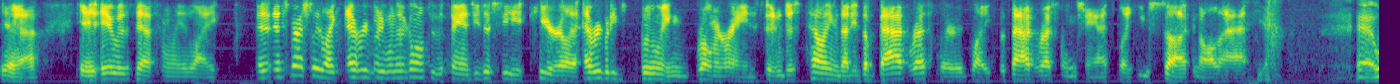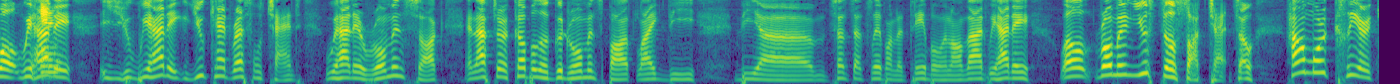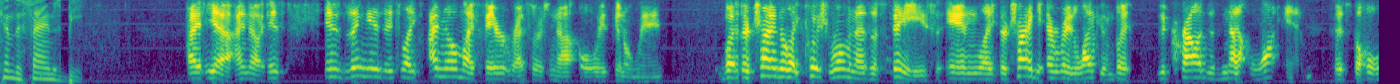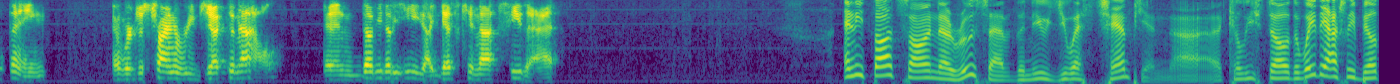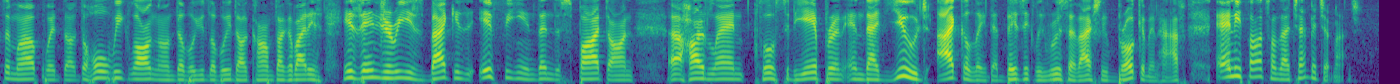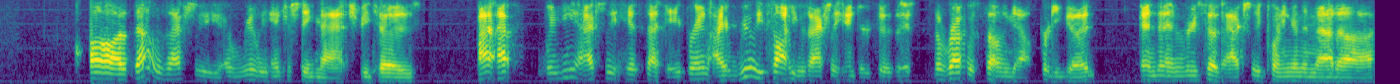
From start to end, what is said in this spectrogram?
Yeah. It, it was definitely like, especially like everybody when they're going through the fans, you just see here like everybody's booing Roman Reigns and just telling him that he's a bad wrestler. It's like the bad wrestling chant, like you suck and all that. Yeah. Uh, well, we had And- a you, we had a you can't wrestle chant. We had a Roman suck, and after a couple of good Roman spot like the the um, sunset flip on the table and all that, we had a well Roman you still suck chant. So how more clear can the fans be? I yeah, I know. It's and the thing is, it's like I know my favorite wrestler's not always gonna win, but they're trying to like push Roman as a face, and like they're trying to get everybody to like him, but the crowd does not want him. That's the whole thing, and we're just trying to reject him out. And WWE, I guess, cannot see that. Any thoughts on uh, Rusev, the new U.S. champion? Uh, Kalisto, the way they actually built him up with the, the whole week long on WWE.com, talk about his, his injury, his back is iffy, and then the spot on uh, Hardland close to the apron, and that huge accolade that basically Rusev actually broke him in half. Any thoughts on that championship match? Uh, that was actually a really interesting match because I, I when he actually hit that apron, I really thought he was actually injured because the ref was selling out pretty good, and then Rusev actually putting him in that uh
